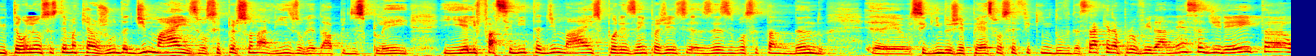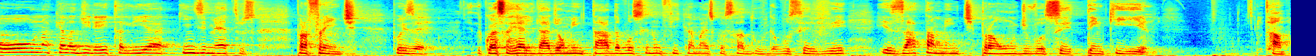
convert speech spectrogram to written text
Então ele é um sistema que ajuda demais, você personaliza o Redap Display e ele facilita demais, por exemplo, às vezes, às vezes você está andando, é, seguindo o GPS, você fica em dúvida, será que era para eu virar nessa direita ou naquela direita ali a 15 metros para frente? Pois é, com essa realidade aumentada, você não fica mais com essa dúvida, você vê exatamente para onde você tem que ir. Tá?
